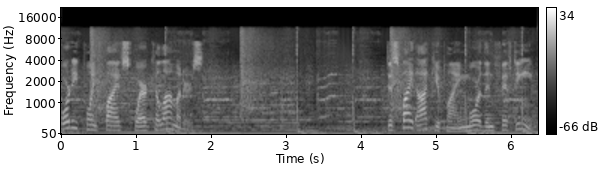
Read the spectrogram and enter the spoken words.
40.5 square kilometers. Despite occupying more than 15.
